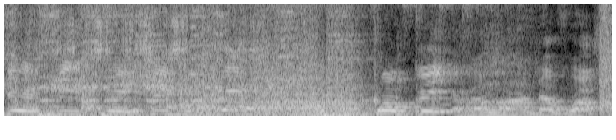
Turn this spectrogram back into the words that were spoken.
de fils, je suis compétent en avoir.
